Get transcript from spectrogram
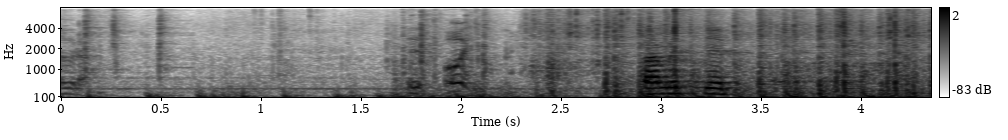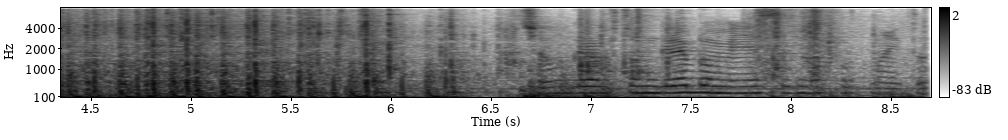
Dobra. Y, oj, Tam jest typ. Czemu gram w tą grę, bo mnie nie stać na Fortnite'a.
